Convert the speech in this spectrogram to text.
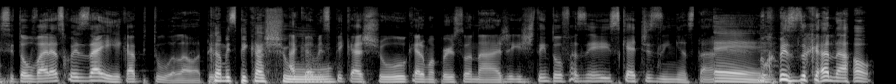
citou várias coisas aí, recapitula, ó. Tem Camis Pikachu. a Camis Pikachu, que era uma personagem. A gente tentou fazer sketchzinhas, tá? É. No começo do canal.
